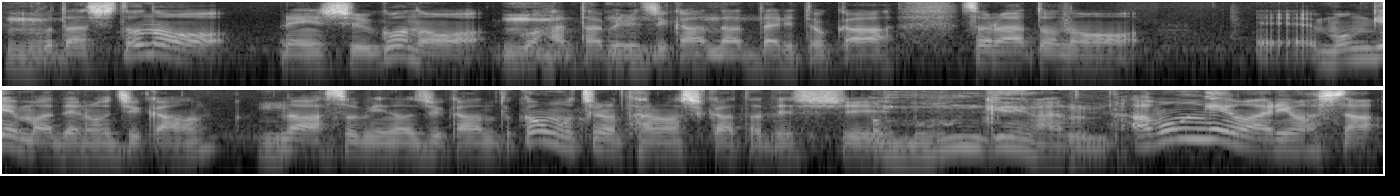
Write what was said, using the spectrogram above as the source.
子たちとの練習後のご飯食べる時間だったりとか、その後のえー、門限までの時間の遊びの時間とかももちろん楽しかったですし、門限あるんだ。あ門限はありました。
